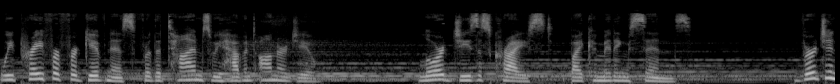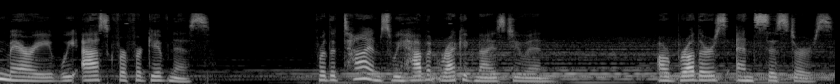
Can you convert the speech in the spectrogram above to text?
We pray for forgiveness for the times we haven't honored you. Lord Jesus Christ, by committing sins. Virgin Mary, we ask for forgiveness for the times we haven't recognized you in. Our brothers and sisters.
